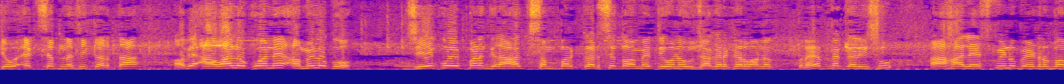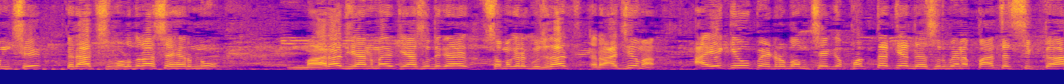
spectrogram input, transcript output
તેઓ એક્સેપ્ટ નથી કરતા. હવે આવા લોકોને અમે લોકો જે કોઈ પણ ગ્રાહક સંપર્ક કરશે તો અમે તેઓને ઉજાગર કરવાનો પ્રયત્ન કરીશું. આ હાલ એસપીનું પેટ્રોલ પંપ છે. કદાચ વડોદરા શહેરનું મારા ધ્યાનમાં ત્યાં સુધી સમગ્ર ગુજરાત રાજ્યમાં આ એક એવું પેટ્રોલ પંપ છે કે ફક્ત ત્યાં દસ રૂપિયાના પાંચ જ સિક્કા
